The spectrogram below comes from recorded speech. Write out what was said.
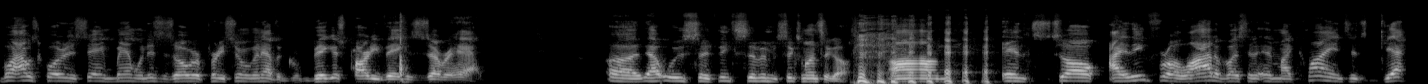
but I was quoted as saying, "Man, when this is over, pretty soon we're going to have the biggest party Vegas has ever had." Uh, that was, I think, seven, six months ago. Um, and so I think for a lot of us and, and, my clients, it's get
